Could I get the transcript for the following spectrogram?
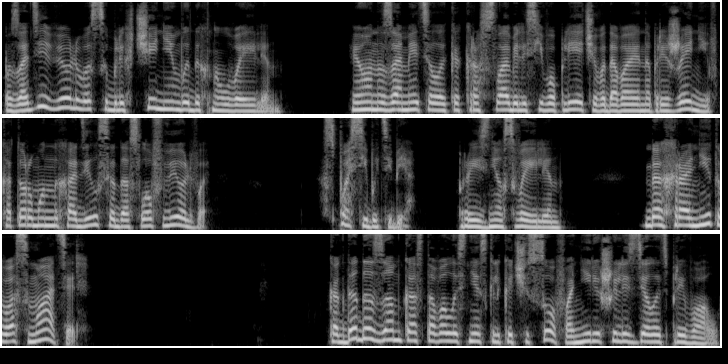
Позади Вельва с облегчением выдохнул Вейлин. Иона заметила, как расслабились его плечи, выдавая напряжение, в котором он находился до слов Вельвы. «Спасибо тебе», — произнес Вейлин. «Да хранит вас матерь!» Когда до замка оставалось несколько часов, они решили сделать привал.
